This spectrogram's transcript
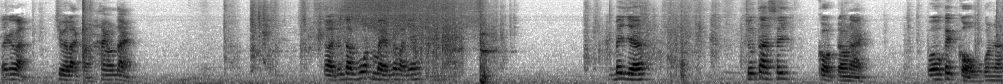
Đây các bạn, Chưa lại khoảng hai ngón tay. Rồi, chúng ta vuốt mềm các bạn nhé. Bây giờ, Chúng ta sẽ cột đầu này. Vô cái cổ của con rắn.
